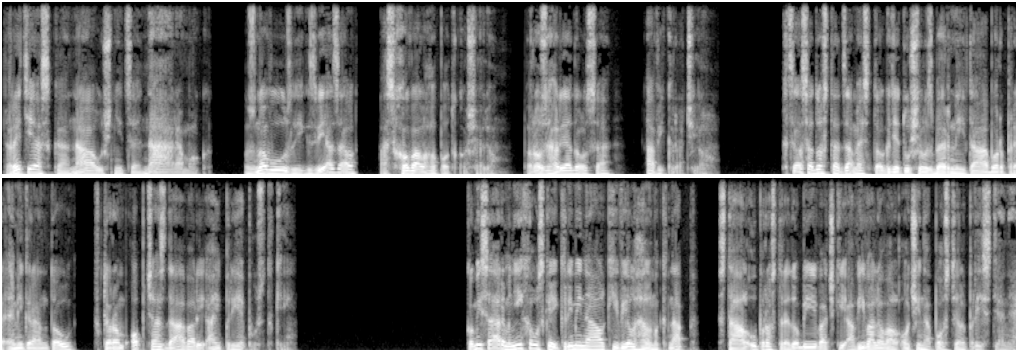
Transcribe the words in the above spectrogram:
Retiaska, náušnice, náramok. Znovu uzlík zviazal a schoval ho pod košeľu. Rozhliadol sa a vykročil. Chcel sa dostať za mesto, kde tušil zberný tábor pre emigrantov, v ktorom občas dávali aj priepustky. Komisár mníchovskej kriminálky Wilhelm Knapp stál uprostred obývačky a vyvaľoval oči na postel pri stene.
